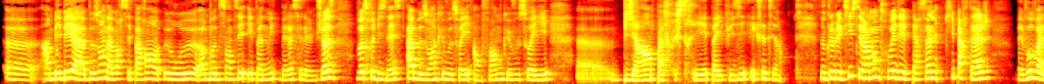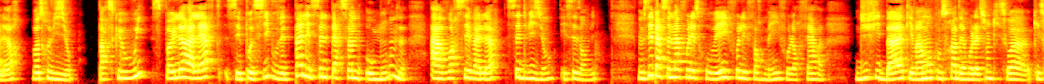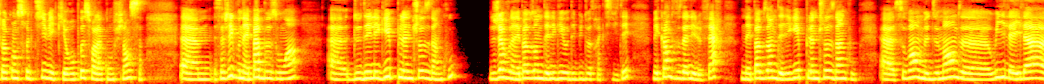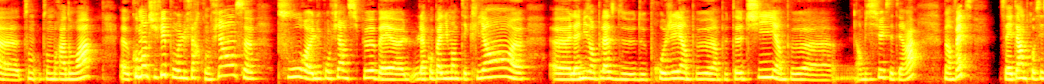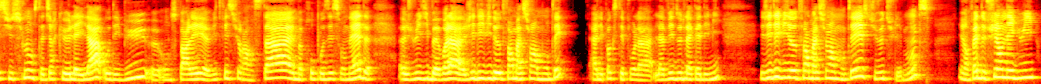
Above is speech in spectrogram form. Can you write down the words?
euh, un bébé a besoin d'avoir ses parents heureux, en bonne santé, épanouis. Ben là, c'est la même chose. Votre business a besoin que vous soyez en forme, que vous soyez euh, bien, pas frustré, pas épuisé, etc. Donc l'objectif, c'est vraiment de trouver des personnes qui partagent ben, vos valeurs, votre vision. Parce que oui, spoiler alerte, c'est possible, vous n'êtes pas les seules personnes au monde à avoir ces valeurs, cette vision et ces envies. Donc ces personnes-là, faut les trouver, il faut les former, il faut leur faire du feedback et vraiment construire des relations qui soient, qui soient constructives et qui reposent sur la confiance. Euh, sachez que vous n'avez pas besoin euh, de déléguer plein de choses d'un coup. Déjà, vous n'avez pas besoin de déléguer au début de votre activité, mais quand vous allez le faire, vous n'avez pas besoin de déléguer plein de choses d'un coup. Euh, souvent, on me demande, oui, Leïla, ton, ton bras droit, comment tu fais pour lui faire confiance, pour lui confier un petit peu ben, l'accompagnement de tes clients, euh, la mise en place de, de, projets un peu un peu touchy, un peu euh, ambitieux, etc. Mais en fait, ça a été un processus long, c'est-à-dire que Leïla, au début, euh, on se parlait vite fait sur Insta, elle m'a proposé son aide. je lui ai dit, ben voilà, j'ai des vidéos de formation à monter. À l'époque, c'était pour la, la V2 de l'académie. J'ai des vidéos de formation à monter, si tu veux, tu les montes. Et en fait, de fil en aiguille,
